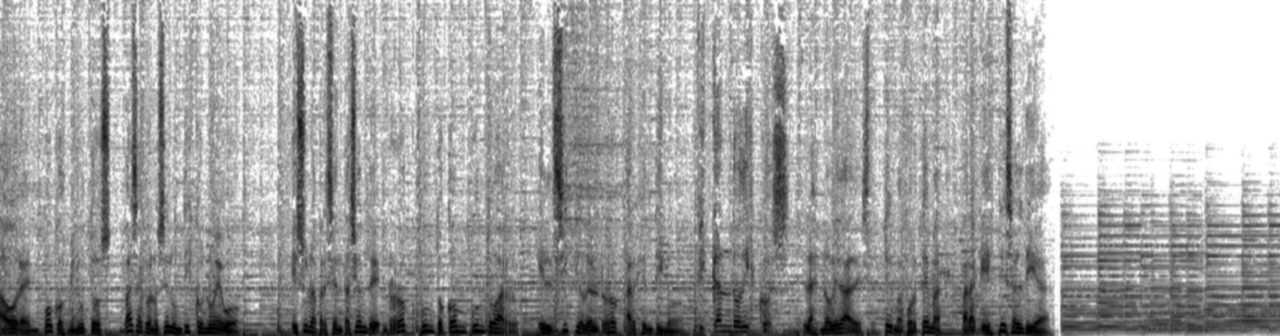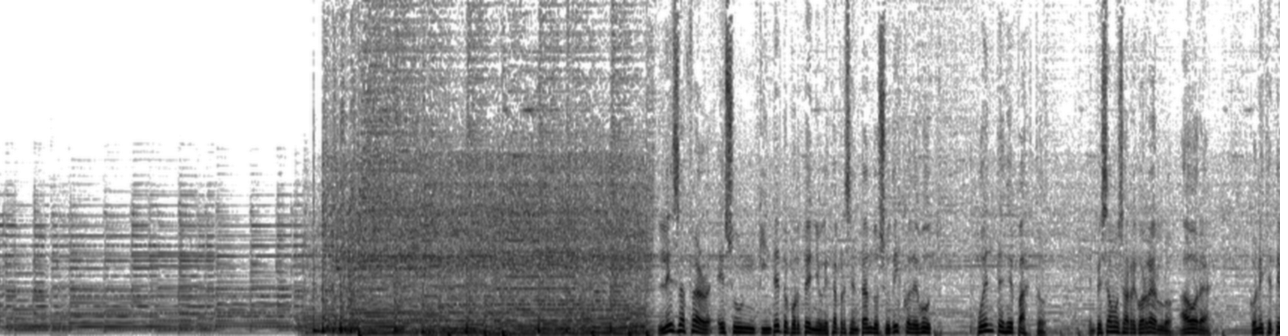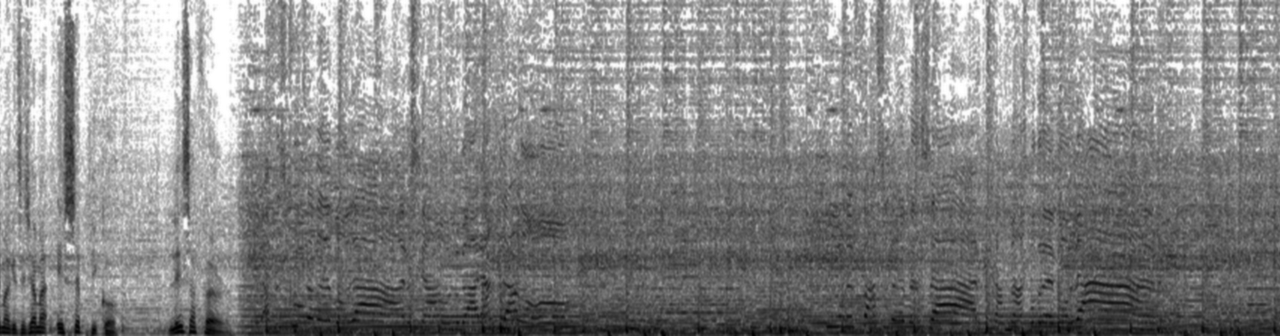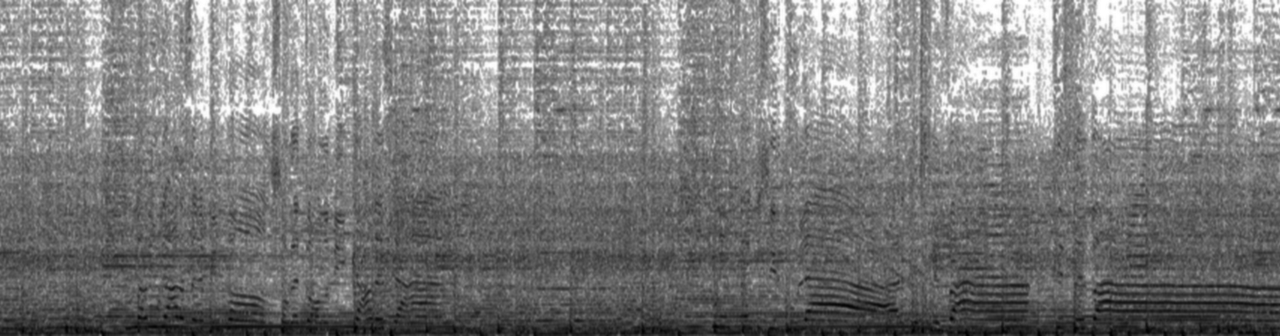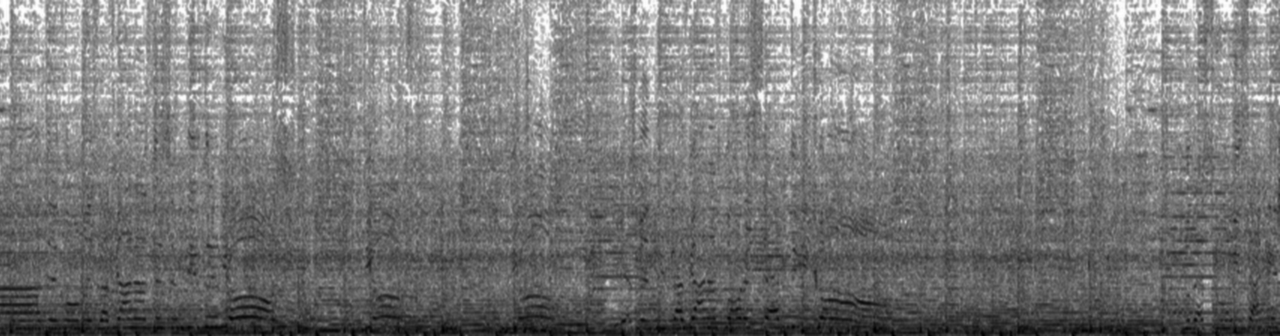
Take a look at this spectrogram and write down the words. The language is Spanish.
Ahora, en pocos minutos, vas a conocer un disco nuevo. Es una presentación de rock.com.ar, el sitio del rock argentino. Picando discos. Las novedades, tema por tema, para que estés al día. Les Affair es un quinteto porteño que está presentando su disco debut, Puentes de Pasto. Empezamos a recorrerlo ahora con este tema que se llama Escéptico, Les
